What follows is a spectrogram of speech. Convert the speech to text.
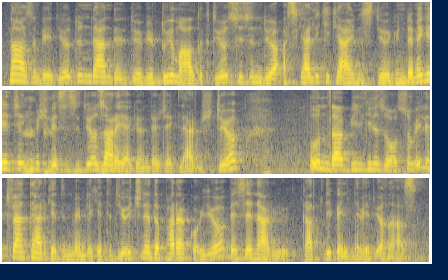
Nazım Bey diyor dünden de diyor bir duyum aldık diyor. Sizin diyor askerlik hikayeniz diyor gündeme gelecekmiş ve sizi diyor Zara'ya göndereceklermiş diyor. Bunda bilginiz olsun ve lütfen terk edin memleketi diyor. İçine de para koyuyor ve senaryoyu katlayıp eline veriyor Nazım.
